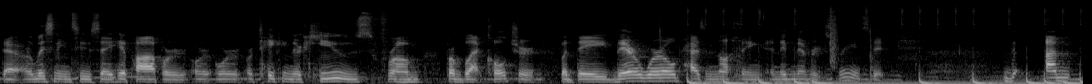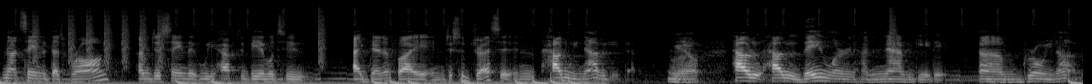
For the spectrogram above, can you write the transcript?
that are listening to say hip hop or, or, or, or, taking their cues from mm-hmm. from black culture, but they their world has nothing and they've never experienced it. I'm not saying that that's wrong. I'm just saying that we have to be able to identify it and just address it. And how do we navigate that? You right. know, how do how do they learn how to navigate it um, growing up?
